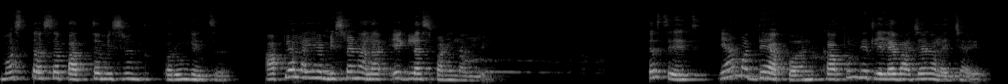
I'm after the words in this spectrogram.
मस्त असं पातळ मिश्रण करून घ्यायचं. आपल्याला या मिश्रणाला एक ग्लास पाणी लागले. तसेच यामध्ये आपण कापून घेतलेल्या भाज्या घालायच्या आहेत.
